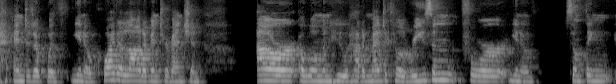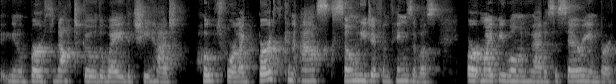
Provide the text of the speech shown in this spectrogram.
ended up with you know quite a lot of intervention or a woman who had a medical reason for you know something you know birth not to go the way that she had hoped for. Like birth can ask so many different things of us or it might be a woman who had a cesarean birth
